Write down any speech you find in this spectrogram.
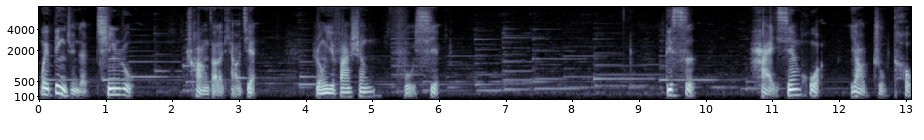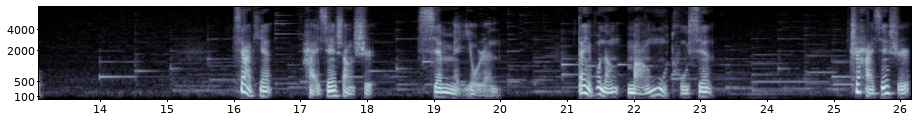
为病菌的侵入创造了条件，容易发生腹泻。第四，海鲜货要煮透。夏天海鲜上市，鲜美诱人。但也不能盲目图鲜。吃海鲜时，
